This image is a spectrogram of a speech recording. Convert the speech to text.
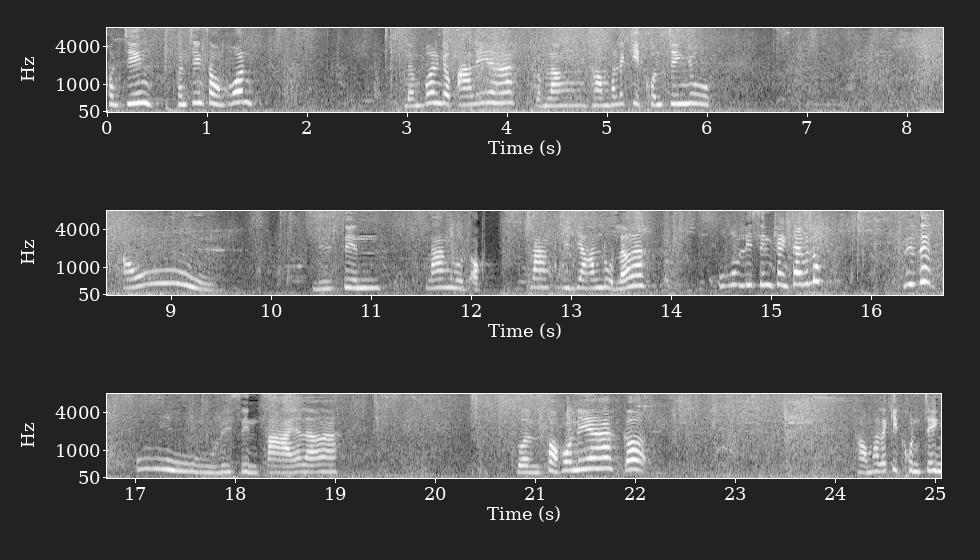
คนจริง คนจริงสองคนดัมเบิลกับอารีนะคะกำลังทำภารกิจคนจริงอยู่ เอาลิซินร่างหลุดออกร่างวิญญาณหลุดแล้วนะอู้ลิซินแข็งใจไปลูกลิซินอู้ลิซินตายแล้วนะ ส่วนสองคนนี้นะก็ ทำภารกิจคนจริง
